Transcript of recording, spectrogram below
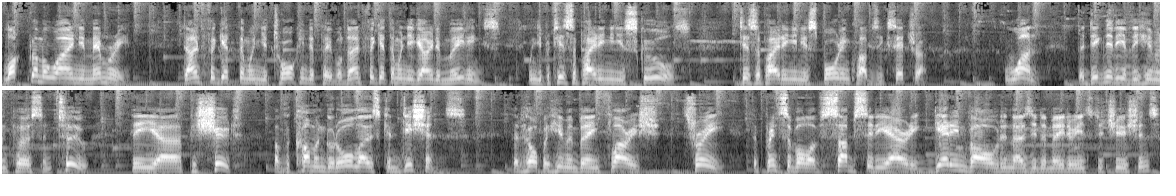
lock them away in your memory. Don't forget them when you're talking to people. Don't forget them when you're going to meetings, when you're participating in your schools, participating in your sporting clubs, etc. One, the dignity of the human person. Two, the uh, pursuit of the common good, all those conditions that help a human being flourish. Three, the principle of subsidiarity, get involved in those intermediary institutions.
